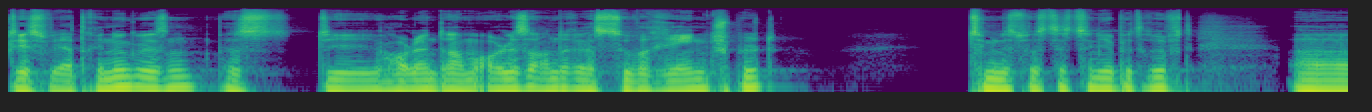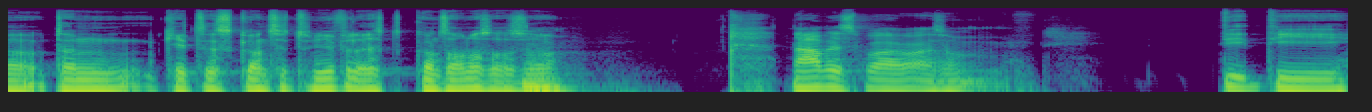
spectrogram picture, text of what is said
das wäre drinnen gewesen, weil die Holländer haben alles andere als souverän gespielt, zumindest was das Turnier betrifft, äh, dann geht das ganze Turnier vielleicht ganz anders aus. Ja. Mhm. Na, aber es war, also die, die,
